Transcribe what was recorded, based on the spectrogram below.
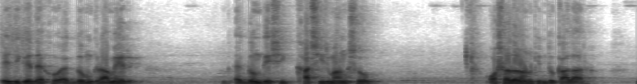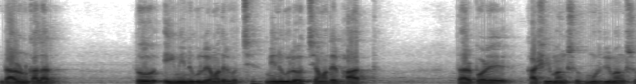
এদিকে দেখো, একদম গ্রামের, একদম দেশি খাসির মাংস। অসাধারণ কিন্তু কালার, দারুণ কালার। তো এই মেনুগুলো আমাদের হচ্ছে। মেনুগুলো হচ্ছে আমাদের ভাত, তারপরে খাসির মাংস, মুরগির মাংস।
